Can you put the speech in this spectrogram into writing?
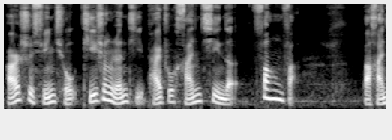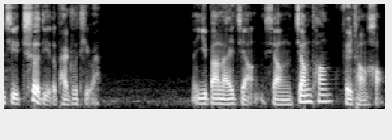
而是寻求提升人体排出寒气的方法，把寒气彻底的排出体外。那一般来讲，像姜汤非常好，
